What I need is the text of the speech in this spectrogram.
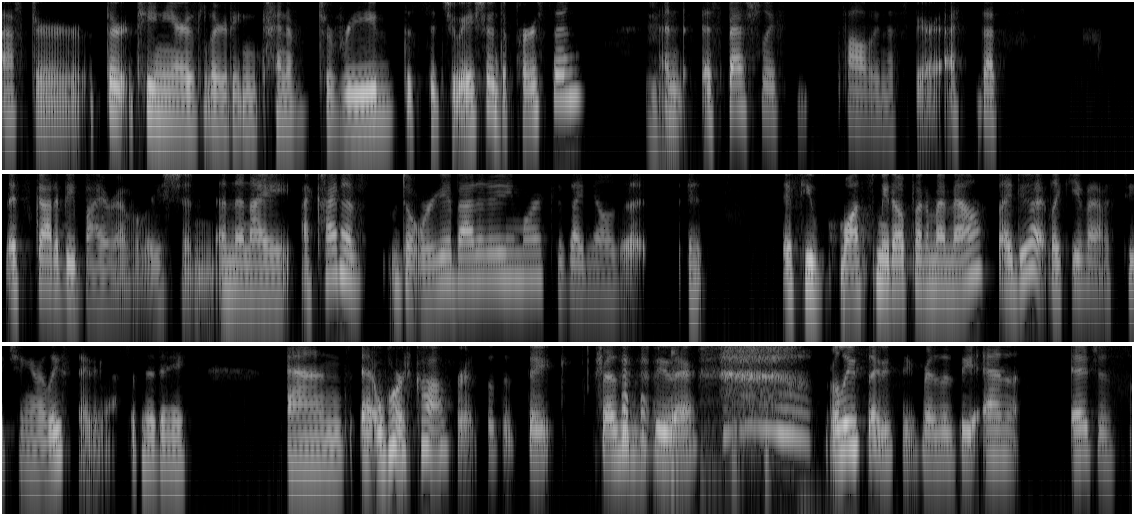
after 13 years learning kind of to read the situation, the person, mm-hmm. and especially following the spirit. I, that's it's got to be by revelation and then i i kind of don't worry about it anymore because i know that it's if he wants me to open my mouth i do it like even i was teaching a Relief Society lesson today and at Ward conference with the stake presidency there Relief Society presidency and it just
